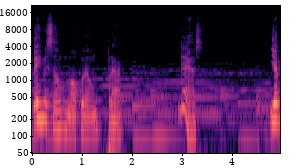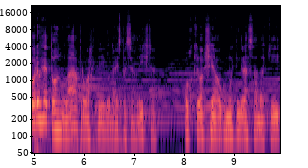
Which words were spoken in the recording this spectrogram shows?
permissão no Alcorão para guerras. E agora eu retorno lá para o artigo da especialista, porque eu achei algo muito engraçado aqui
